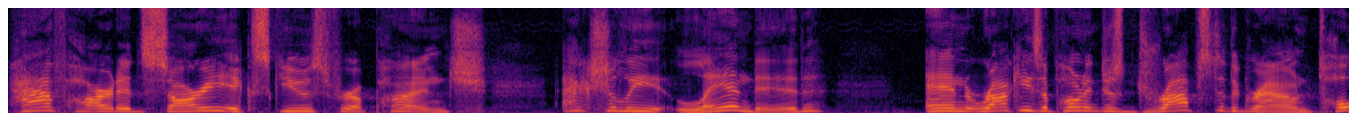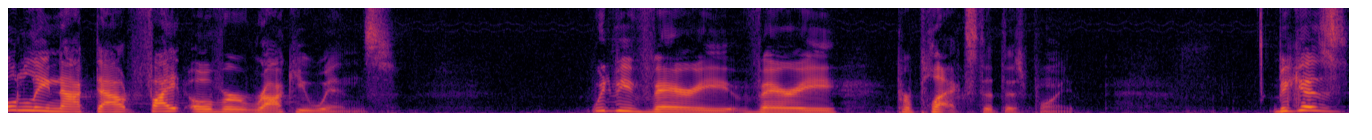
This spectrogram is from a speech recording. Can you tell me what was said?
half hearted, sorry excuse for a punch actually landed and Rocky's opponent just drops to the ground, totally knocked out, fight over, Rocky wins. We'd be very, very perplexed at this point. Because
